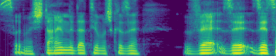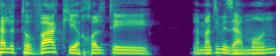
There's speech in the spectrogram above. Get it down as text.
22 לדעתי, או משהו כזה. וזה יצא לטובה, כי יכולתי, למדתי מזה המון.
